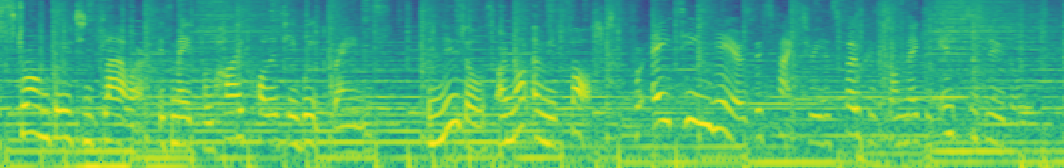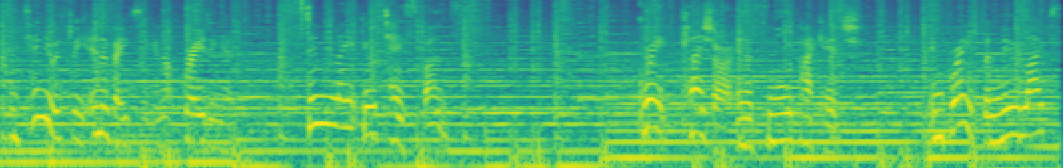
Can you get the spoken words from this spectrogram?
The strong gluten flour is made from high quality wheat grains. The noodles are not only soft, For 18 years, this factory has focused on making instant noodles, continuously innovating and upgrading it. stimulate your taste buds. Great pleasure in a small package. Embrace a new life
